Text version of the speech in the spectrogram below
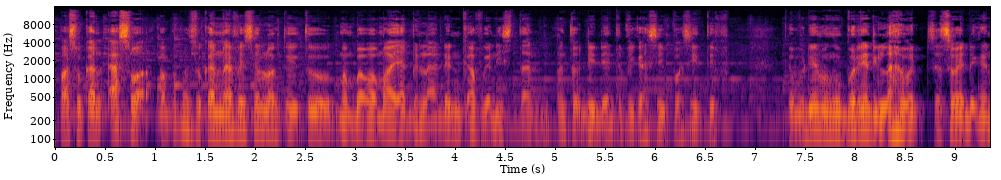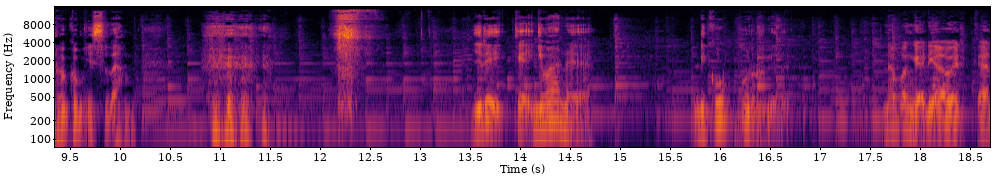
pasukan Aswa apa pasukan Navy SEAL waktu itu membawa mayat Bin Laden ke Afghanistan untuk diidentifikasi positif. Kemudian menguburnya di laut sesuai dengan hukum Islam. Jadi kayak gimana ya? Dikubur gitu. Kenapa nggak diawetkan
